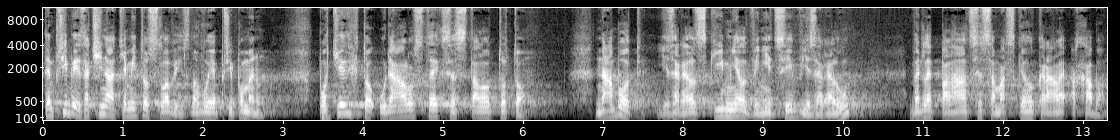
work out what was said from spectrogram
Ten příběh začíná těmito slovy, znovu je připomenu. Po těchto událostech se stalo toto. Nábod izraelský měl vinici v Izraelu, vedle paláce samarského krále Achaba.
